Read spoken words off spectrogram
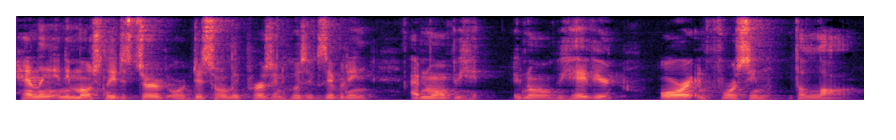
handling an emotionally disturbed or disorderly person who is exhibiting abnormal, beha- abnormal behavior, or enforcing the law.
